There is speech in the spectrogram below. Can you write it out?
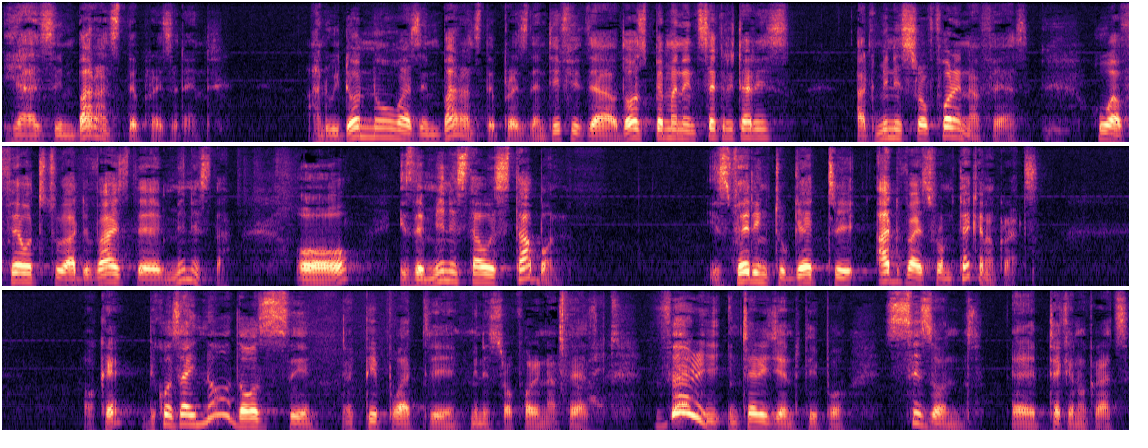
he has embarrassed the president. And we don't know who has embarrassed the president. If it are those permanent secretaries at Minister of Foreign Affairs who have failed to advise the minister, or is the minister who is stubborn, is failing to get uh, advice from technocrats. Okay? Because I know those uh, people at the Minister of Foreign Affairs, very intelligent people, seasoned uh, technocrats,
